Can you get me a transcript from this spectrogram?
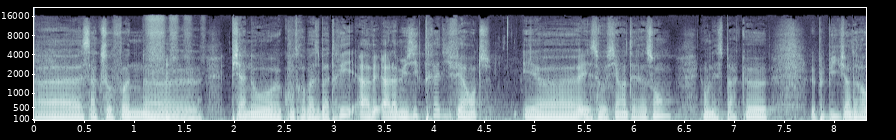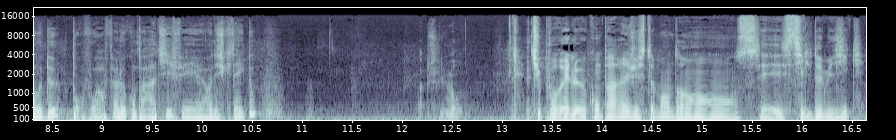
Euh, saxophone euh, piano euh, contrebasse batterie à la musique très différente et, euh, et c'est aussi intéressant. Et on espère que le public viendra aux deux pour pouvoir faire le comparatif et en discuter avec nous. Absolument. Tu pourrais le comparer justement dans ces styles de musique?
